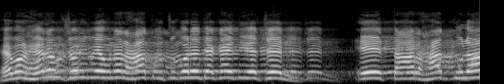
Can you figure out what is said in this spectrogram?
এবং হেরম শরীফে ওনার হাত উঁচু করে দেখাই দিয়েছেন, এ তার হাতগুলা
